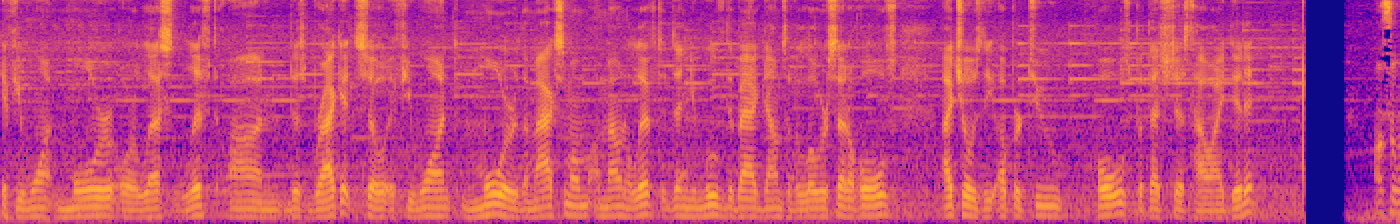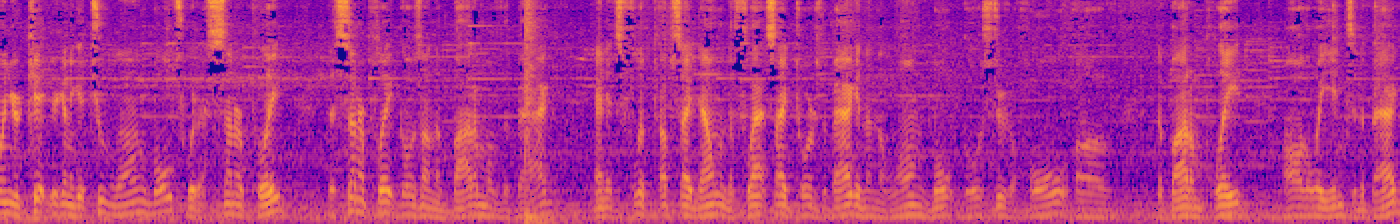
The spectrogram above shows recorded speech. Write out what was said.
if you want more or less lift on this bracket. So if you want more, the maximum amount of lift, then you move the bag down to the lower set of holes. I chose the upper two holes, but that's just how I did it. Also in your kit, you're gonna get two long bolts with a center plate. The center plate goes on the bottom of the bag and it's flipped upside down with the flat side towards the bag and then the long bolt goes through the hole of the bottom plate all the way into the bag.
